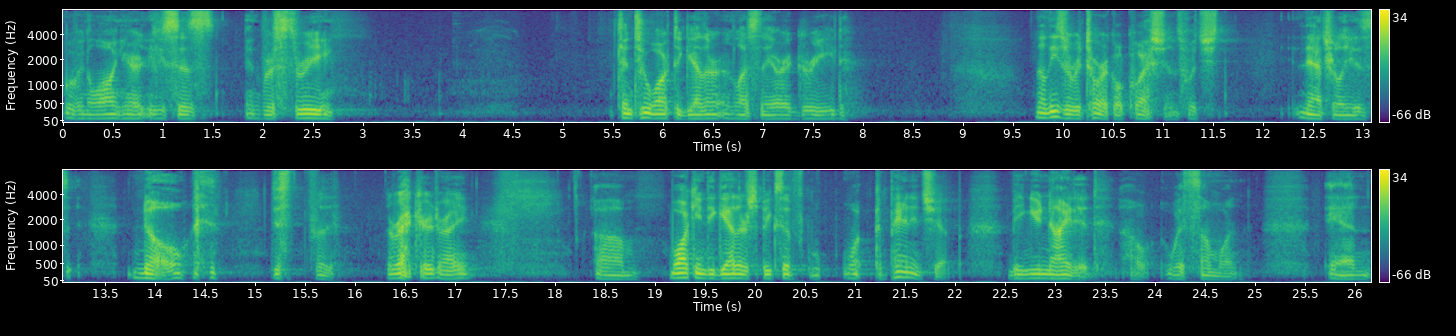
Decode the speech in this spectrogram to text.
moving along here, he says in verse 3 can two walk together unless they are agreed? Now, these are rhetorical questions, which naturally is no, just for the record, right? Um, walking together speaks of companionship, being united uh, with someone, and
